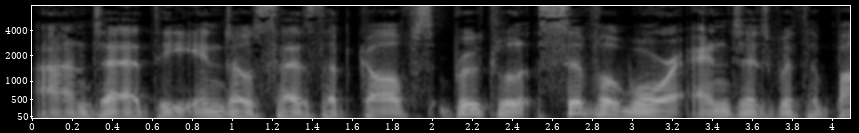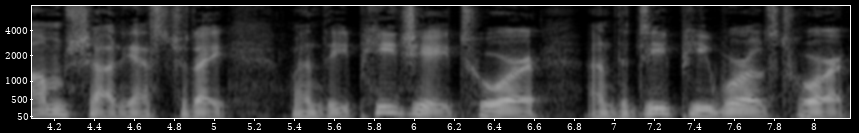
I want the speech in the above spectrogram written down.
And uh, the Indo says that golf's brutal civil war ended with a bombshell yesterday when the PGA Tour and the DP World Tour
